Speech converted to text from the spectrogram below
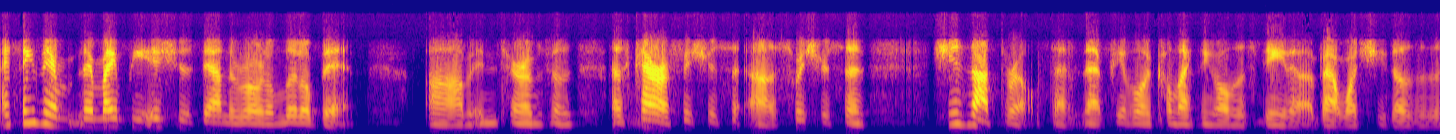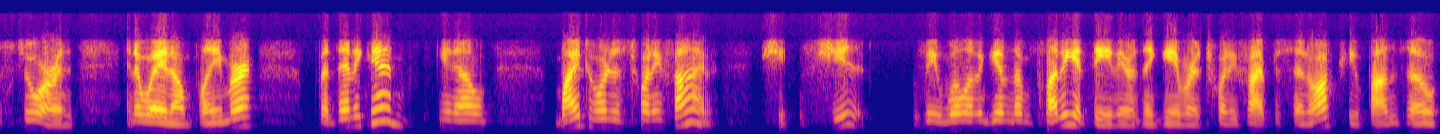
I think there there might be issues down the road a little bit um, in terms of, as Kara Fisher uh, Swisher said, she's not thrilled that that people are collecting all this data about what she does in the store, and in a way, I don't blame her. But then again, you know, my daughter's 25. She she be willing to give them plenty of data if they gave her a 25% off coupon. So,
